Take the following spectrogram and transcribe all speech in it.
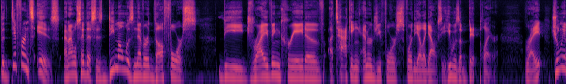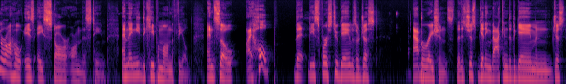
The difference is, and I will say this: is Dima was never the force the driving, creative, attacking energy force for the LA Galaxy. He was a bit player, right? Julian Araujo is a star on this team, and they need to keep him on the field. And so I hope that these first two games are just aberrations, that it's just getting back into the game and just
